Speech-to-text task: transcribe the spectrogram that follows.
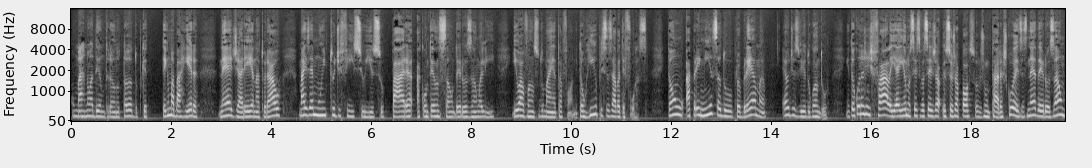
o mar não adentrando todo, porque tem uma barreira né, de areia natural, mas é muito difícil isso para a contenção da erosão ali e o avanço do mar em Atafona. Então o rio precisava ter força. Então a premissa do problema é o desvio do Guandu. Então, quando a gente fala, e aí eu não sei se, você já, se eu já posso juntar as coisas, né, da erosão,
